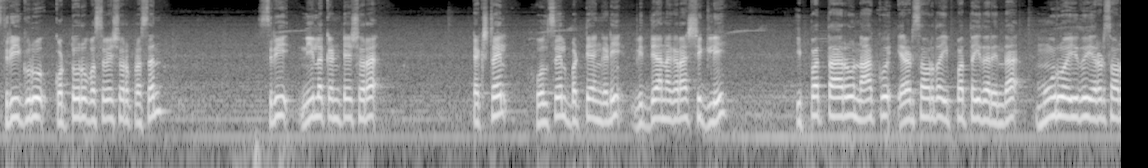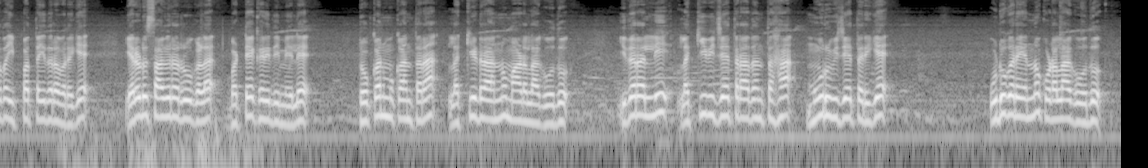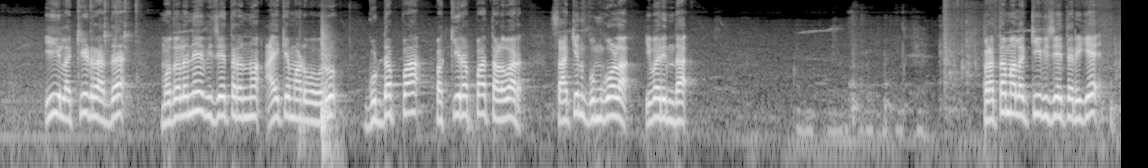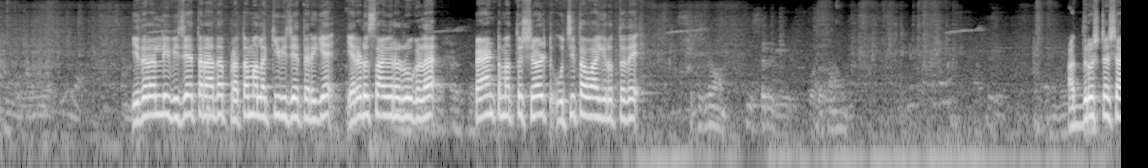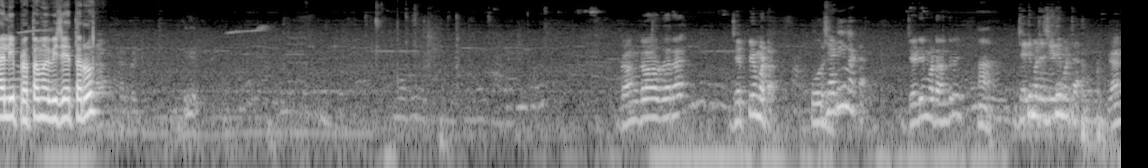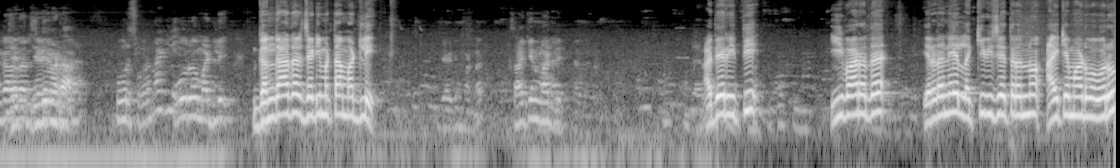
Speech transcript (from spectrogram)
Shri Guru Kotturu Basaveshwara Prasan Shri Neelakanteshwara textile, wholesale ಬಟ್ಟೆ ಅಂಗಡಿ, ವಿದ್ಯಾನಗರ ಶಿಗ್ಲಿ, ಇಪ್ಪತ್ತಾರು ನಾಲ್ಕು ಎರಡು ಸಾವಿರದ ಇಪ್ಪತ್ತೈದರಿಂದ ಮೂರು ಐದು ಎರಡು ಸಾವಿರದ ಇಪ್ಪತ್ತೈದರವರೆಗೆ ಎರಡು ಸಾವಿರ ರೂಗಳ ಬಟ್ಟೆ ಖರೀದಿ ಮೇಲೆ ಟೋಕನ್ ಮುಖಾಂತರ ಲಕ್ಕಿ ಡ್ರಾ ಅನ್ನು ಮಾಡಲಾಗುವುದು. ಇದರಲ್ಲಿ ಲಕ್ಕಿ ವಿಜೇತರಾದಂತಹ ಮೂರು ವಿಜೇತರಿಗೆ ಉಡುಗೊರೆಯನ್ನು ಕೊಡಲಾಗುವುದು. ಈ ಲಕ್ಕಿ ಡ್ರಾದ ಮೊದಲನೇ ವಿಜೇತರನ್ನು ಆಯ್ಕೆ ಮಾಡುವವರು ಗುಡ್ಡಪ್ಪ ಪಕ್ಕೀರಪ್ಪ ತಳವಾರ್, ಸಾಕಿನ್ ಗುಮ್ಗೋಳ ಇವರಿಂದ. ಪ್ರಥಮ ಲಕ್ಕಿ ವಿಜೇತರಿಗೆ, ಇದರಲ್ಲಿ ವಿಜೇತರಾದ ಪ್ರಥಮ ಲಕ್ಕಿ ವಿಜೇತರಿಗೆ ಎರಡು ಸಾವಿರ ರುಗಳ ಪ್ಯಾಂಟ್ ಮತ್ತು ಶರ್ಟ್ ಉಚಿತವಾಗಿರುತ್ತದೆ. ಅದೃಷ್ಟಶಾಲಿ ಪ್ರಥಮ ವಿಜೇತರು ಗಂಗಾಧರ ಜಡಿ ಮಠ. ಜಡಿಮಠ ಅಂದ್ರಿ? ಹಾ ಜಡಿಮಠ ಜಡಿಮಠ ಗಂಗಾಧರ ಜಡಿಮಠ ಮಠ. ಊರು ಮಡ್ಲಿ. ಗಂಗಾಧರ್ ಜಡಿಮಠ ಮಡ್ಲಿ. ಜಡಿಮಠ ಸಾಕಿನ್ ಮಾಡ್ಲಿ. ಅದೇ ರೀತಿ ಈ ವಾರದ ಎರಡನೇ ಲಕ್ಕಿ ವಿಜೇತರನ್ನು ಆಯ್ಕೆ ಮಾಡುವವರು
